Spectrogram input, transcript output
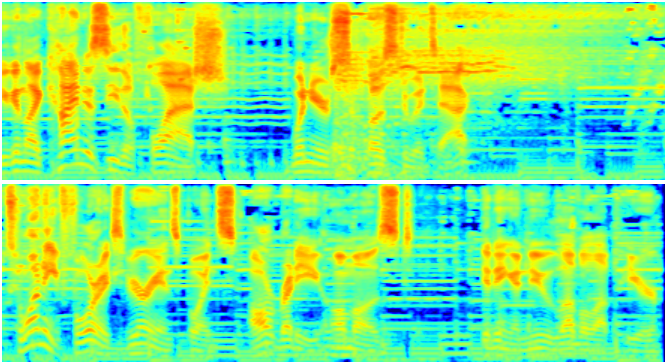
You can like kind of see the flash when you're supposed to attack. 24 experience points, already almost getting a new level up here.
